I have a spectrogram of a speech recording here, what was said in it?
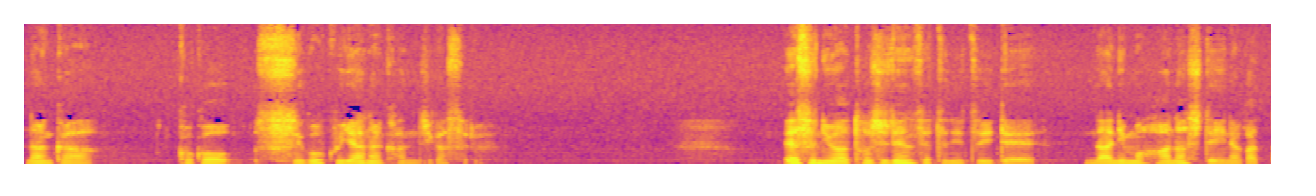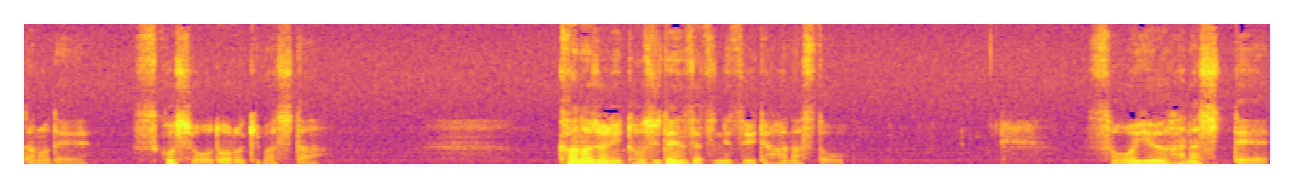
なんかここすごく嫌な感じがする。S には都市伝説について何も話していなかったので少し驚きました。彼女に都市伝説について話すとそういう話って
